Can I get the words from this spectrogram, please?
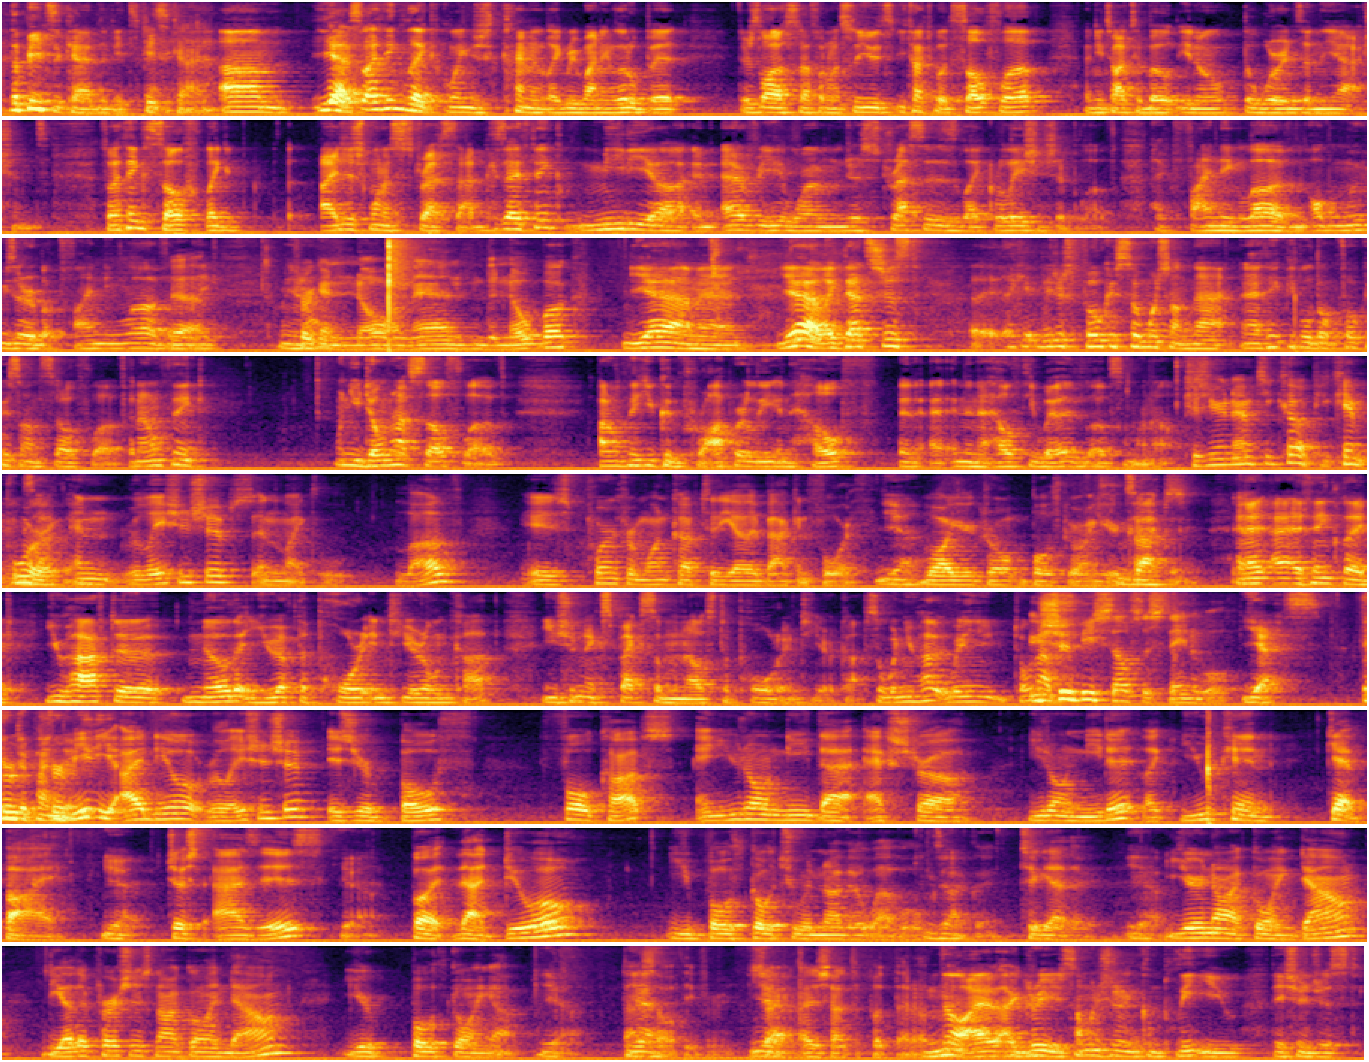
the pizza kind, the pizza. Pizza kind. Um, yeah, so I think like going just kind of like rewinding a little bit. There's a lot of stuff on it. So you you talked about self love, and you talked about you know the words and the actions. So I think self like I just want to stress that because I think media and everyone just stresses like relationship love, like finding love, and all the movies are about finding love. Yeah. And, like you know, Freaking Noah, man. The Notebook. yeah, man. Yeah, like that's just uh, like they just focus so much on that, and I think people don't focus on self love. And I don't think when you don't have self love, I don't think you can properly in health and, and in a healthy way love someone else. Because you're an empty cup. You can't pour. Exactly. And relationships and like love is pouring from one cup to the other back and forth Yeah, while you're grow- both growing your exactly. cups. And I, I think like you have to know that you have to pour into your own cup. You shouldn't expect someone else to pour into your cup. So when you have when you don't You have should be self sustainable. yes For, for me, the ideal relationship is you're both full cups and you don't need that extra, you don't need it. Like you can get by yeah just as is, yeah but that duo, you both go to another level exactly together. yeah you're not going down, the other person's not going down, you're both going up. yeah That's yeah. healthy for me. Yeah. I just had to put that up. No, I, I agree. Someone shouldn't complete you. They should just,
